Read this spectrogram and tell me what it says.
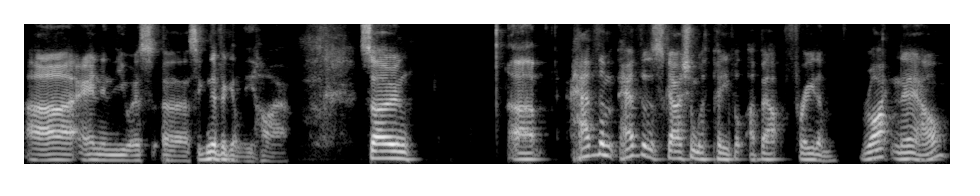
uh, and in the US, uh, significantly higher. So, uh, have them have the discussion with people about freedom. Right now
